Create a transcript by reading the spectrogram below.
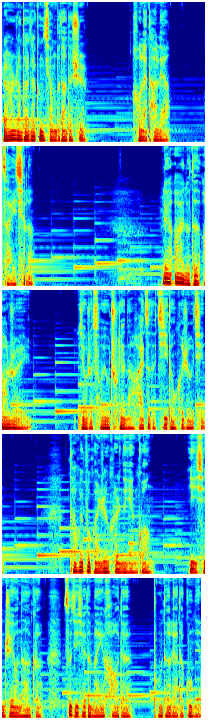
然而，让大家更想不到的是，后来他俩在一起了。恋爱了的阿瑞，有着所有初恋男孩子的激动和热情。他会不管任何人的眼光，一心只有那个自己觉得美好的不得了的姑娘。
